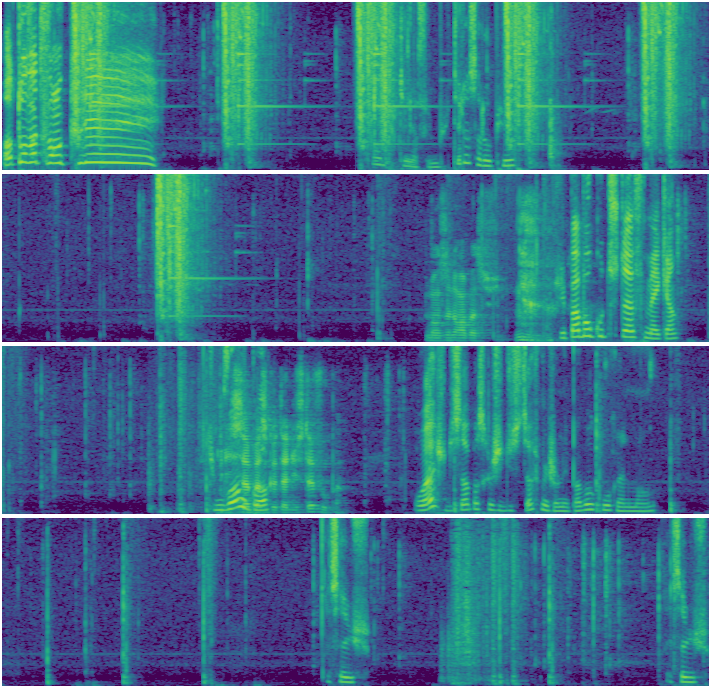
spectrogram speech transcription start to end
Oh, toi, va te faire enculer Oh putain, il a fait me buter, la salopio. Bon, ça n'aura pas suffi. J'ai pas beaucoup de stuff, mec, hein. Tu me vois ça ou pas parce que t'as du stuff ou pas? Ouais, je dis ça parce que j'ai du stuff, mais j'en ai pas beaucoup, réellement. Ah, salut. Ah, salut.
